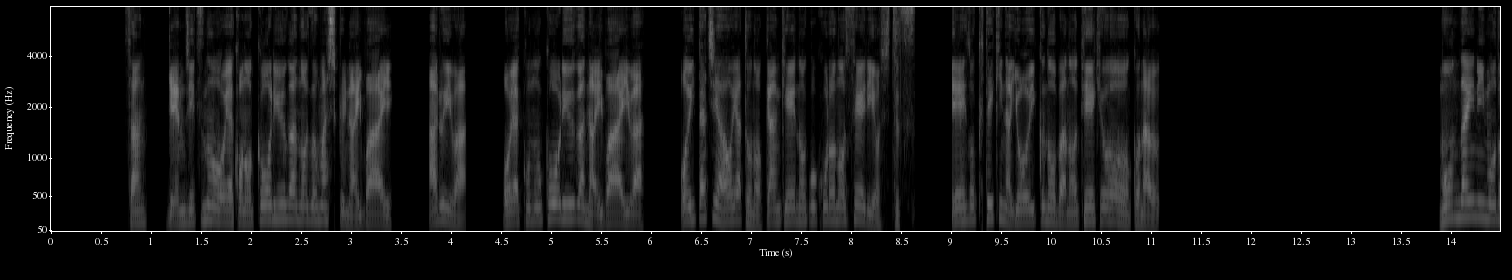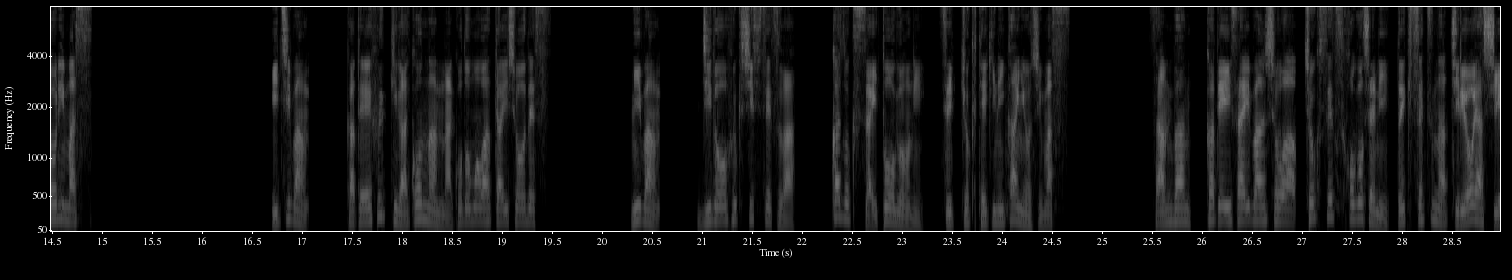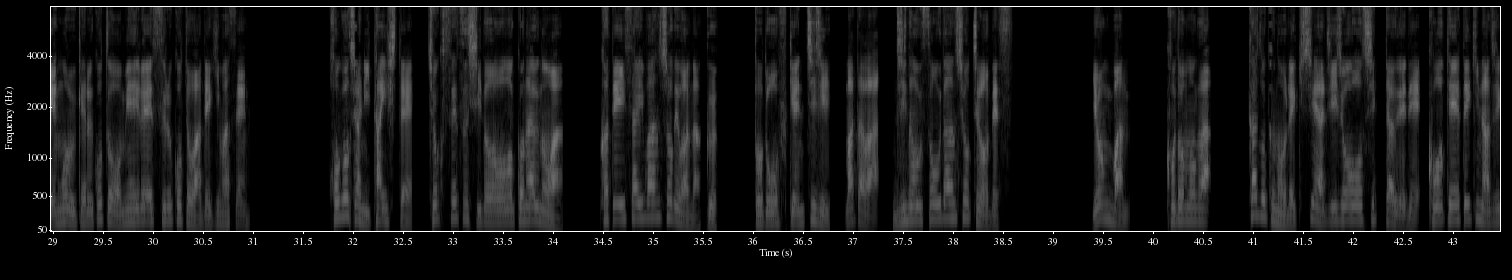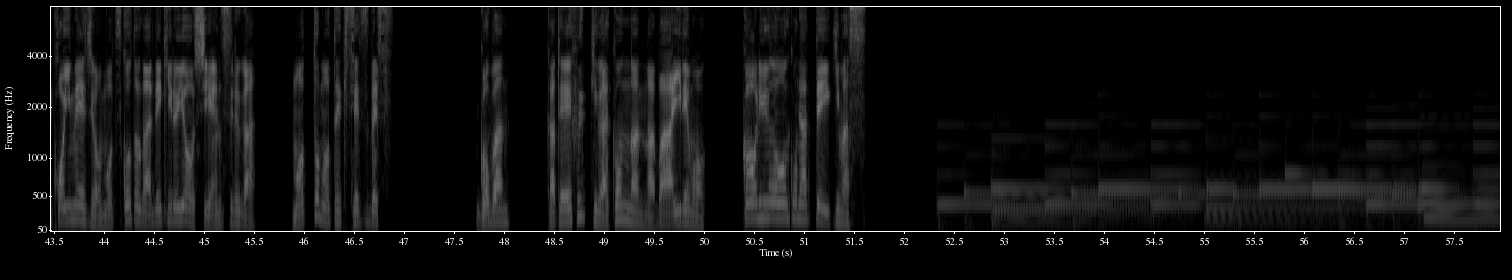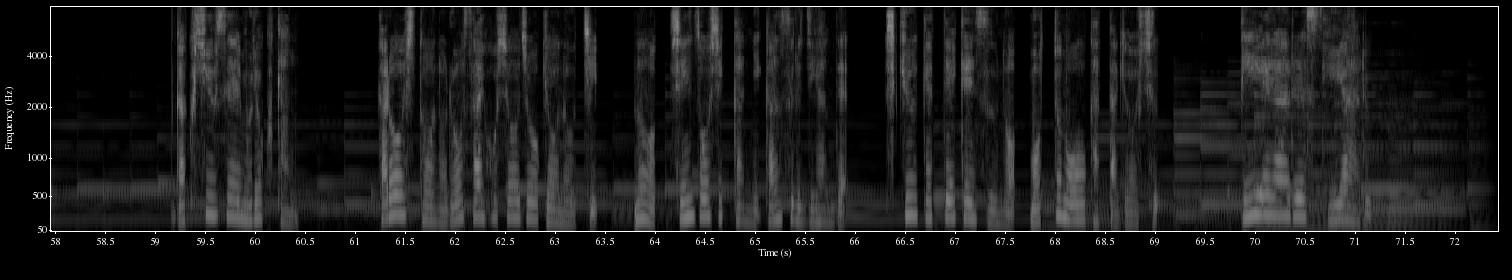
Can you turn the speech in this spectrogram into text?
3、現実の親子の交流が望ましくない場合、あるいは、親子の交流がない場合は、生い立ちや親との関係の心の整理をしつつ、永続的な養育の場の提供を行う。問題に戻ります。1番、家庭復帰が困難な子供は対象です。2番、児童福祉施設は、家族再統合に積極的に関与します。3番、家庭裁判所は直接保護者に適切な治療や支援を受けることを命令することはできません。保護者に対して直接指導を行うのは、家庭裁判所ではなく、都道府県知事、または児童相談所長です。4番、子供が家族の歴史や事情を知った上で肯定的な自己イメージを持つことができるよう支援するが、最も適切です。5番、家庭復帰が困難な場合でも、交流を行っていきます。学習性無力感。過労死等の労災保障状況のうち、脳、心臓疾患に関する事案で、支給決定件数の最も多かった業種。PARSTR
